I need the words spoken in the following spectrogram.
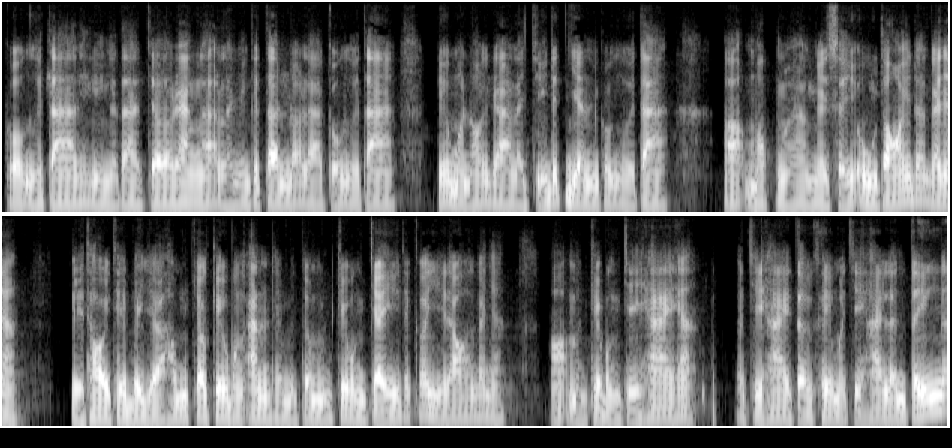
của người ta thì người ta cho rằng á, là những cái tên đó là của người ta. Nếu mà nói ra là chỉ đích danh của người ta. Đó, một à, nghệ sĩ ưu tối đó cả nhà. Thì thôi thì bây giờ không cho kêu bằng anh thì mình mình kêu bằng chị thì có gì đâu hả cả nhà. Đó, mình kêu bằng chị hai ha. Chị hai từ khi mà chị hai lên tiếng đó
